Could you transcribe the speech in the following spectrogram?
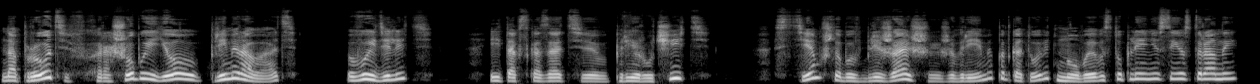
Напротив, хорошо бы ее примировать, выделить и, так сказать, приручить с тем, чтобы в ближайшее же время подготовить новое выступление с ее стороны,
